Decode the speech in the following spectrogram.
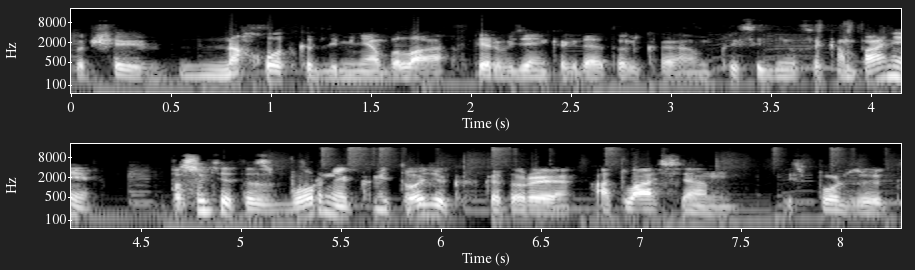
вообще находка для меня была в первый день, когда я только присоединился к компании. По сути, это сборник методик, которые Atlassian использует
